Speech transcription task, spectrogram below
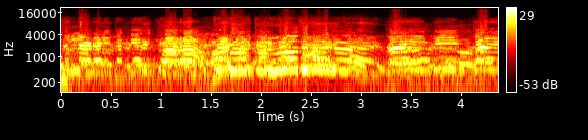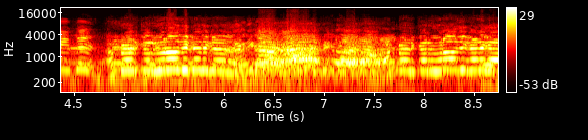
ಜಿಲ್ಲಾಡಳಿತಕ್ಕೆ ಅಂಬೇಡ್ಕರ್ ವಿರೋಧಿಗಳಿಗೆ ಅಂಬೇಡ್ಕರ್ ವಿರೋಧಿಗಳಿಗೆ ಅಂಬೇಡ್ಕರ್ ವಿರೋಧಿಗಳಿಗೆ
